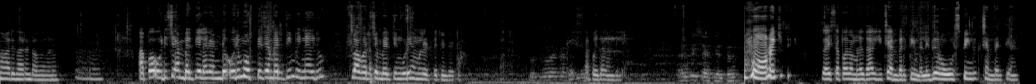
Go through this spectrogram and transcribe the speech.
നാല് നാരുണ്ടാവും അങ്ങനെ. അപ്പോൾ ഒരു ചെമ്പരത്തി അല്ല രണ്ട് ഒരു മുട്ട ചെമ്പരത്തിയും പിന്നെ ഒരു ഫ്ലവർ ചെമ്പരത്തിയും കൂടി നമ്മൾ എടുത്തിട്ടുണ്ട് കേട്ടോ. അപ്പോൾ ഇതാണല്ലേ കണ്ടില്ലേ? ഗൈസ് അപ്പോൾ നമ്മൾ ഈ ചെമ്പരത്തി ഉണ്ടല്ലോ ഇത് റോസ് പിങ്ക് ചെമ്പരത്തിയാണ്.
